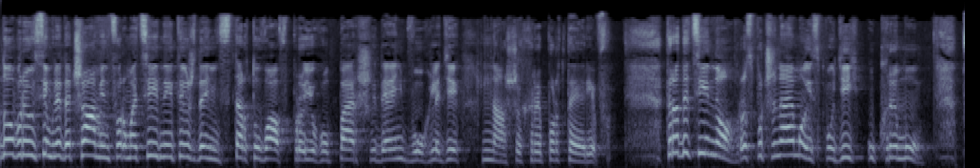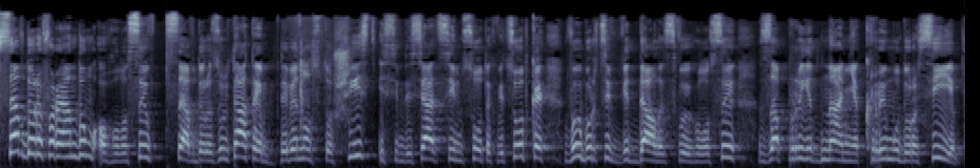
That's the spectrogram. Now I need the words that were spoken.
добрий усім глядачам. Інформаційний тиждень стартував про його перший день в огляді наших репортерів. Традиційно розпочинаємо із подій у Криму. Псевдореферендум оголосив псевдорезультати. 96,77% виборців віддали свої голоси за приєднання Криму до Росії.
